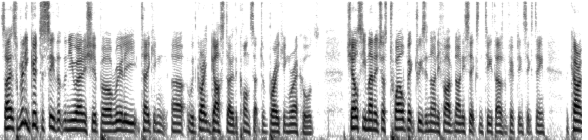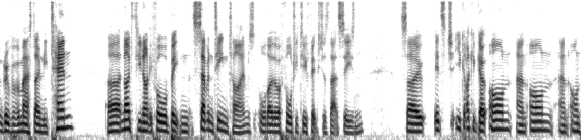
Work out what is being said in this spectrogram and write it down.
So it's really good to see that the new ownership are really taking uh, with great gusto the concept of breaking records. Chelsea managed just 12 victories in 95 96 and 2015 16. The current group have amassed only 10. Uh, 93 94 were beaten 17 times, although there were 42 fixtures that season. So it's you, I could go on and on and on,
